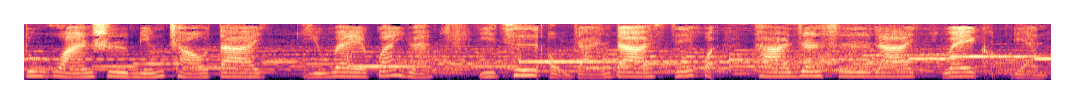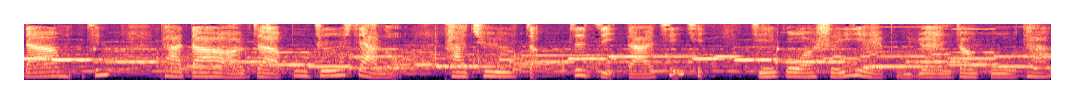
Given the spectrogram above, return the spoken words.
杜环是明朝的。一位官员，一次偶然的机会，他认识了一位可怜的母亲。他的儿子不知下落，他去找自己的亲戚，结果谁也不愿照顾他。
